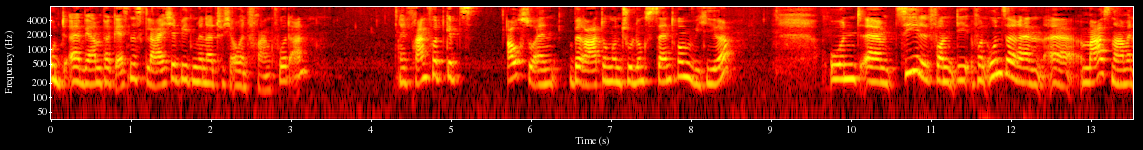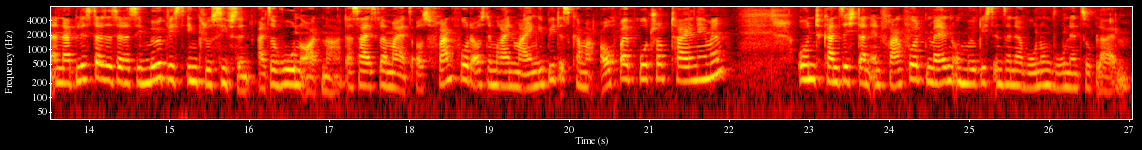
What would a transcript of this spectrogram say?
Und äh, wir haben vergessen, das Gleiche bieten wir natürlich auch in Frankfurt an. In Frankfurt gibt es auch so ein Beratung- und Schulungszentrum wie hier. Und ähm, Ziel von, die, von unseren äh, Maßnahmen an der Blister ist es ja, dass sie möglichst inklusiv sind, also wohnortnah. Das heißt, wenn man jetzt aus Frankfurt, aus dem Rhein-Main-Gebiet ist, kann man auch bei ProJob teilnehmen und kann sich dann in Frankfurt melden, um möglichst in seiner Wohnung wohnen zu bleiben.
